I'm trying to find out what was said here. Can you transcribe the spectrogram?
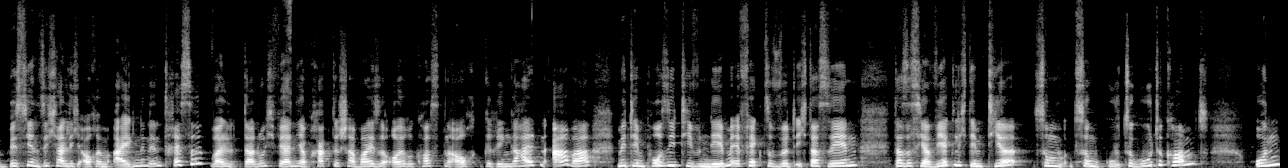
ein bisschen sicherlich auch im eigenen Interesse, weil dadurch werden ja praktischerweise eure Kosten auch gering gehalten, aber mit dem positiven Nebeneffekt, so würde ich das sehen, dass es ja wirklich dem Tier zum, zum, zugute kommt und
